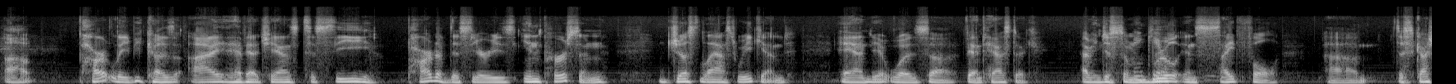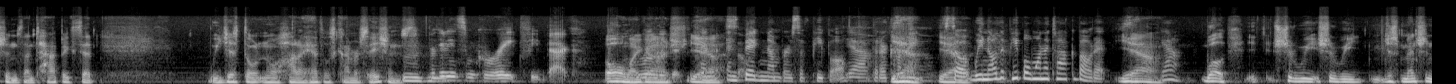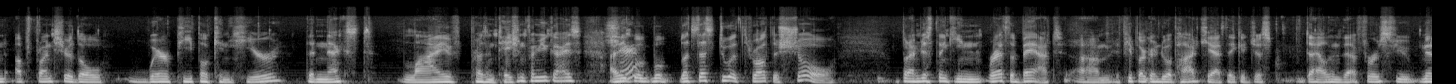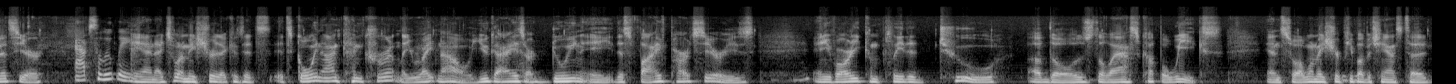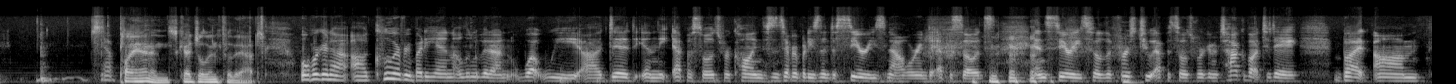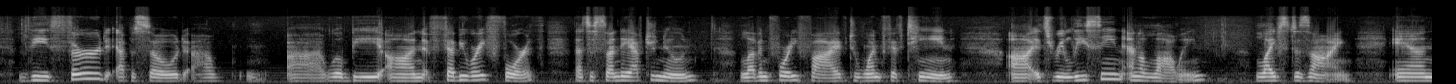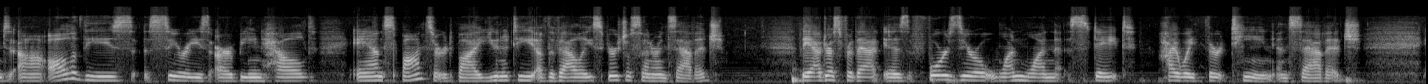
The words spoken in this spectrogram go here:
uh, partly because I have had a chance to see part of this series in person just last weekend, and it was uh, fantastic. I mean, just some real insightful um, discussions on topics that we just don't know how to have those conversations. Mm-hmm. We're getting some great feedback. Oh my really gosh! Yeah, and, and, big numbers of people yeah. that are coming. Yeah, yeah. So we know that people want to talk about it. Yeah, yeah. Well, should we should we just mention up front here though where people can hear the next live presentation from you guys. Sure. I think we'll, we'll, let's let's do it throughout the show. But I'm just thinking right off the bat, um, if people are going to do a podcast, they could just dial into that first few minutes here. Absolutely. And I just want to make sure that because it's it's going on concurrently right now. You guys are doing a this five part series, and you've already completed two of those the last couple weeks. And so I want to make sure people have a chance to yep. plan and schedule in for that. Well, we're going to uh, clue everybody in a little bit on what we uh, did in the episodes. We're calling this, since everybody's into series now, we're into episodes and series. So the first two episodes we're going to talk about today. But um, the third episode uh, uh will be on February 4th. That's a Sunday afternoon, 1145 to 115. Uh, it's releasing and allowing Life's Design. And uh, all of these series are being held and sponsored by Unity of the Valley Spiritual Center in Savage. The address for that is 4011 State Highway 13 in Savage.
